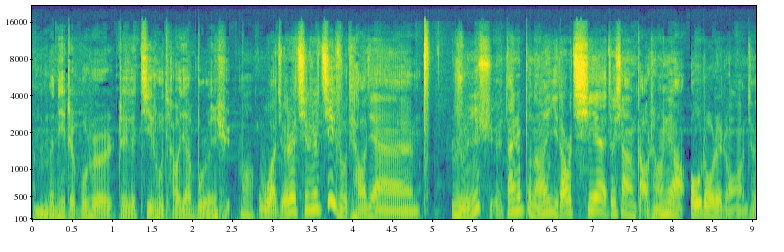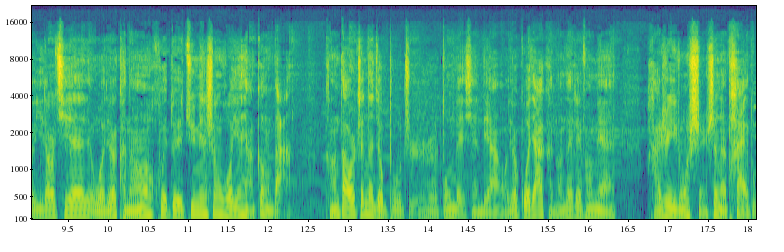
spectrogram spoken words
嗯问题这不是这个技术条件不允许吗？我觉得其实技术条件嗯允许，但是不能一刀切。就像搞成像欧洲这种，就一刀切，我觉得可能会对居民生活影响更大。可能到时候真的就不只是东北限电了。我觉得国家可能在这方面还是一种审慎的态度。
